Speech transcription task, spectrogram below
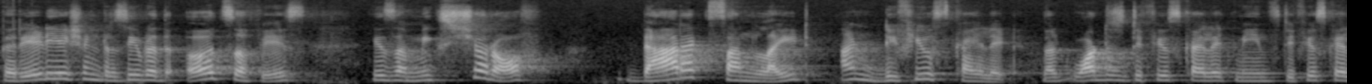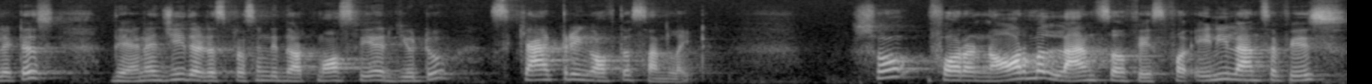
the radiation received at the earth surface is a mixture of direct sunlight and diffuse skylight. That what does diffuse skylight means? Diffuse skylight is the energy that is present in the atmosphere due to scattering of the sunlight. So, for a normal land surface for any land surface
